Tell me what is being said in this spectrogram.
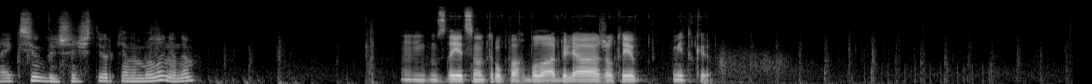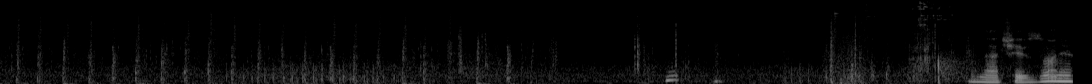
А іксів більше четвірки не було, ні, да? М, Здається, на трупах була біля жовтої мітки. Наче в зоні.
